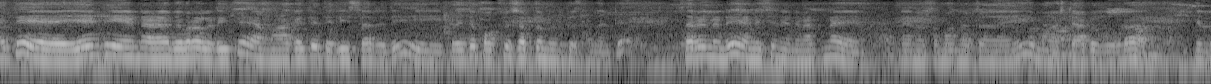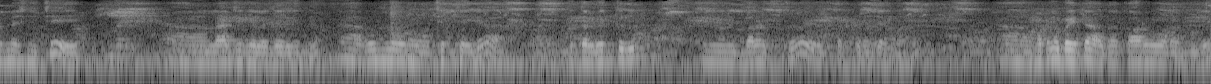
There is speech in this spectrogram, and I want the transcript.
అయితే ఏంటి ఏంటి వివరాలు అడిగితే మాకైతే తెలియదు సార్ ఇది. ఇక్కడైతే పక్షుల శబ్దం వినిపిస్తుందంటే సరేనండి అనేసి నేను వెంటనే నేను సమాధానం మా స్టాఫ్కి కూడా ఇన్ఫర్మేషన్ ఇచ్చి లాడ్జికి వెళ్ళడం జరిగింది. ఆ రూమ్లో చెక్ చేయగా ఇద్దరు వ్యక్తులు ఈ బరట్స్తో పట్టుకోవడం జరిగింది. హోటల్ బయట ఒక కారు కూడా ఉంది.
